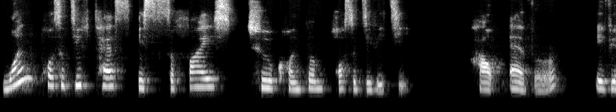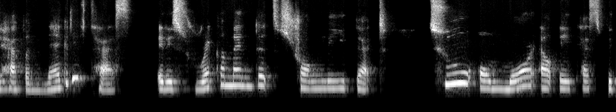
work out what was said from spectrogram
one positive test is suffice to confirm positivity. However, if you have a negative test, it is recommended strongly that two or more LA tests with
